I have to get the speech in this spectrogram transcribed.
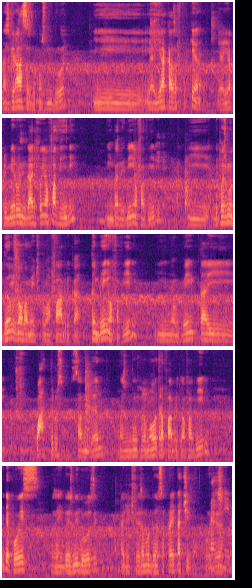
nas graças do consumidor e, e aí a casa ficou pequena. E aí a primeira unidade foi em Alphaville, em Barueri, em Alphaville, e depois mudamos novamente para uma fábrica também em Alphaville, em 94, se não me engano, nós mudamos para uma outra fábrica em Alphaville e depois, em 2012, a gente fez a mudança para Itatiba. Hoje, Itatiba.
